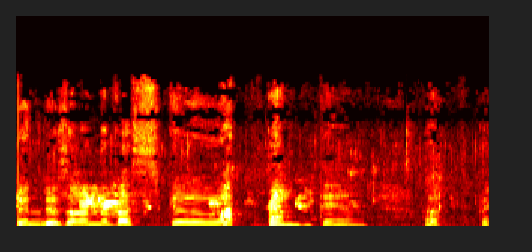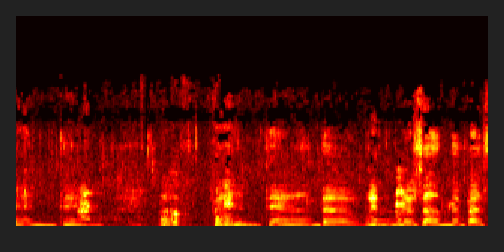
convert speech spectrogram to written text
Windows on the bus go up and down, up and down, up and down. The windows on the bus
